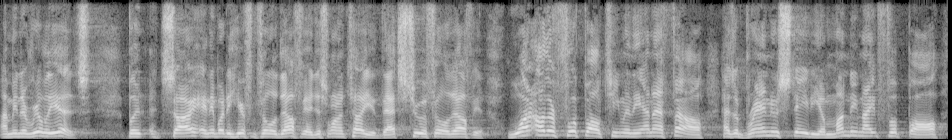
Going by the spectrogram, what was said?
I mean, it really is. But sorry, anybody here from Philadelphia, I just want to tell you that's true of Philadelphia. What other football team in the NFL has a brand new stadium, Monday Night Football,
